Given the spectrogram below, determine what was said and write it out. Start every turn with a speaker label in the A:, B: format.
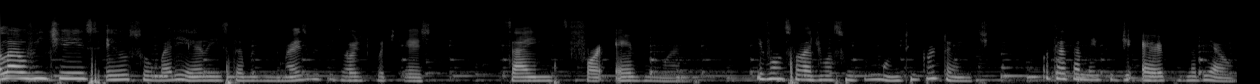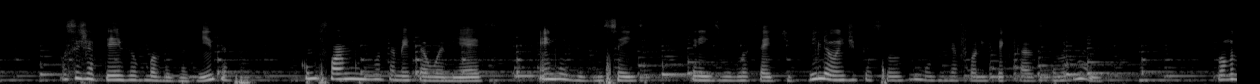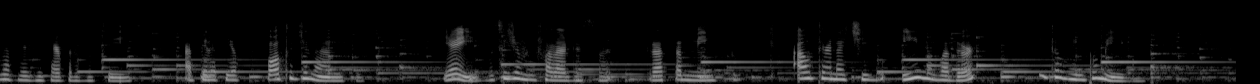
A: Olá, ouvintes! Eu sou Mariana e estamos em mais um episódio do podcast Science for Everyone. E vamos falar de um assunto muito importante: o tratamento de herpes labial. Você já teve alguma vez na vida? Conforme o levantamento da OMS, em 2016, 3,7 bilhões de pessoas no mundo já foram infectadas pela doença. Vamos apresentar para vocês a terapia fotodinâmica. E aí, você já ouviu falar desse tratamento alternativo e inovador? Então vem comigo.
